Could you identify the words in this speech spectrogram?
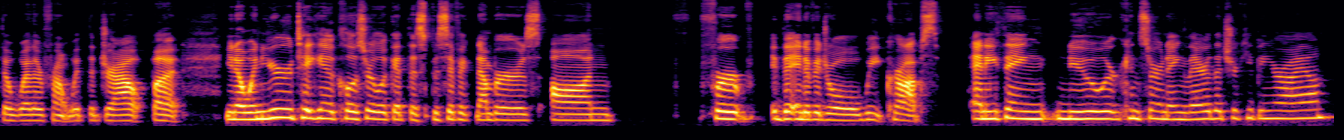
the weather front with the drought but you know when you're taking a closer look at the specific numbers on for the individual wheat crops anything new or concerning there that you're keeping your eye on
